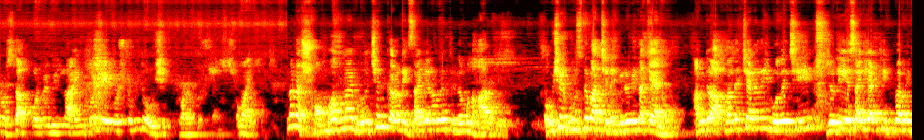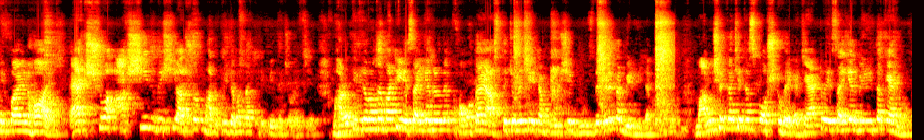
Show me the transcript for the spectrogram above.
প্রস্তাব করবে, বিভিন্ন আইন করবে, এই প্রশ্ন কিন্তু অভিষেক করার প্রশ্ন সময়। না না, সম্ভব নয় বলছেন, কারণ এসআইআর হলে তৃণমূল হারবে। অভিষেক বুঝতে পারছেন এই বিরোধিতা কেন? আমি তো আপনাদের চ্যানেলেই বলেছি, যদি এসআইআর ঠিকভাবে ডিফাইন হয়, একশো আশির বেশি আসন ভারতীয় জনতা পার্টি পেতে চলেছে। ভারতীয় জনতা পার্টি এসআইআর ক্ষমতায় আসতে চলেছে, এটা অভিষেক বুঝতে পেরে তার বিরোধিতা করছে। মানুষের কাছে এটা স্পষ্ট হয়ে গেছে। এত এসআইআর বিরোধিতা কেন?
